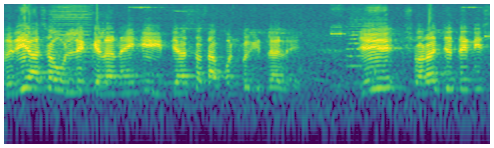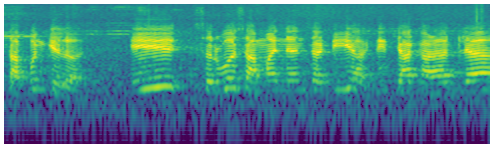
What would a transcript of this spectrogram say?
कधी असा उल्लेख केला नाही हे इतिहासात आपण बघितलेलं आहे. जे स्वराज्य त्यांनी स्थापन केलं हे सर्वसामान्यांसाठी अगदी त्या काळातल्या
